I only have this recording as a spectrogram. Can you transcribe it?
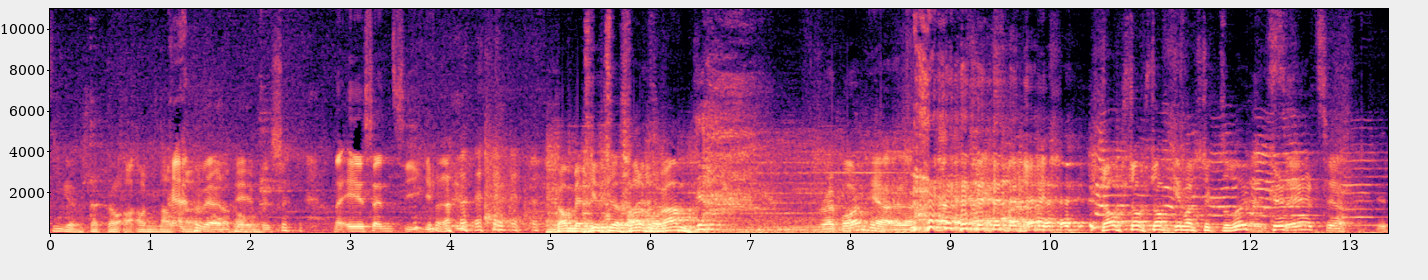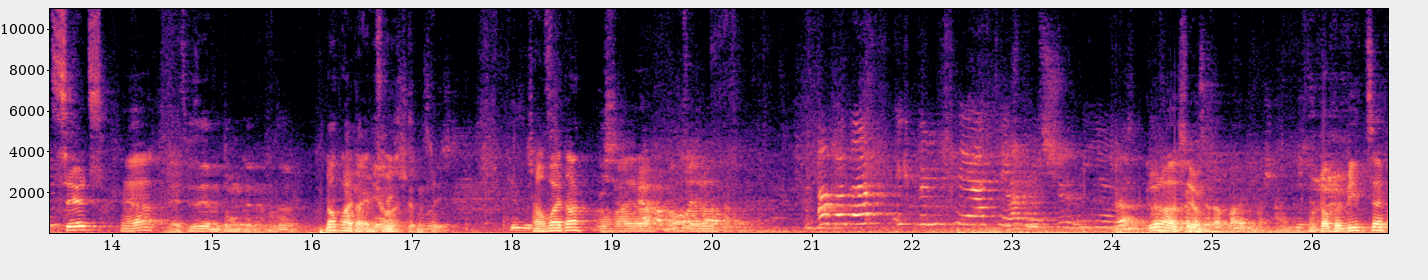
Ziege im Stadtbau anlaufen. Ja, wäre episch. Eine ESN-Ziege. Komm, jetzt gibt's wieder das volle Programm. Rap on hier, Alter. Stopp, stopp, stopp, geh mal ein Stück zurück. Zählt's ja. Jetzt zählt's. Ja. Jetzt sind wir im Dunkeln. Also, Noch weiter ins ja, Licht. Ins Licht. Noch weiter. Noch weiter, noch weiter. Aber das, ich bin fertig mit Spielen. Gut aus, Junge. Und Doppelbizep.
